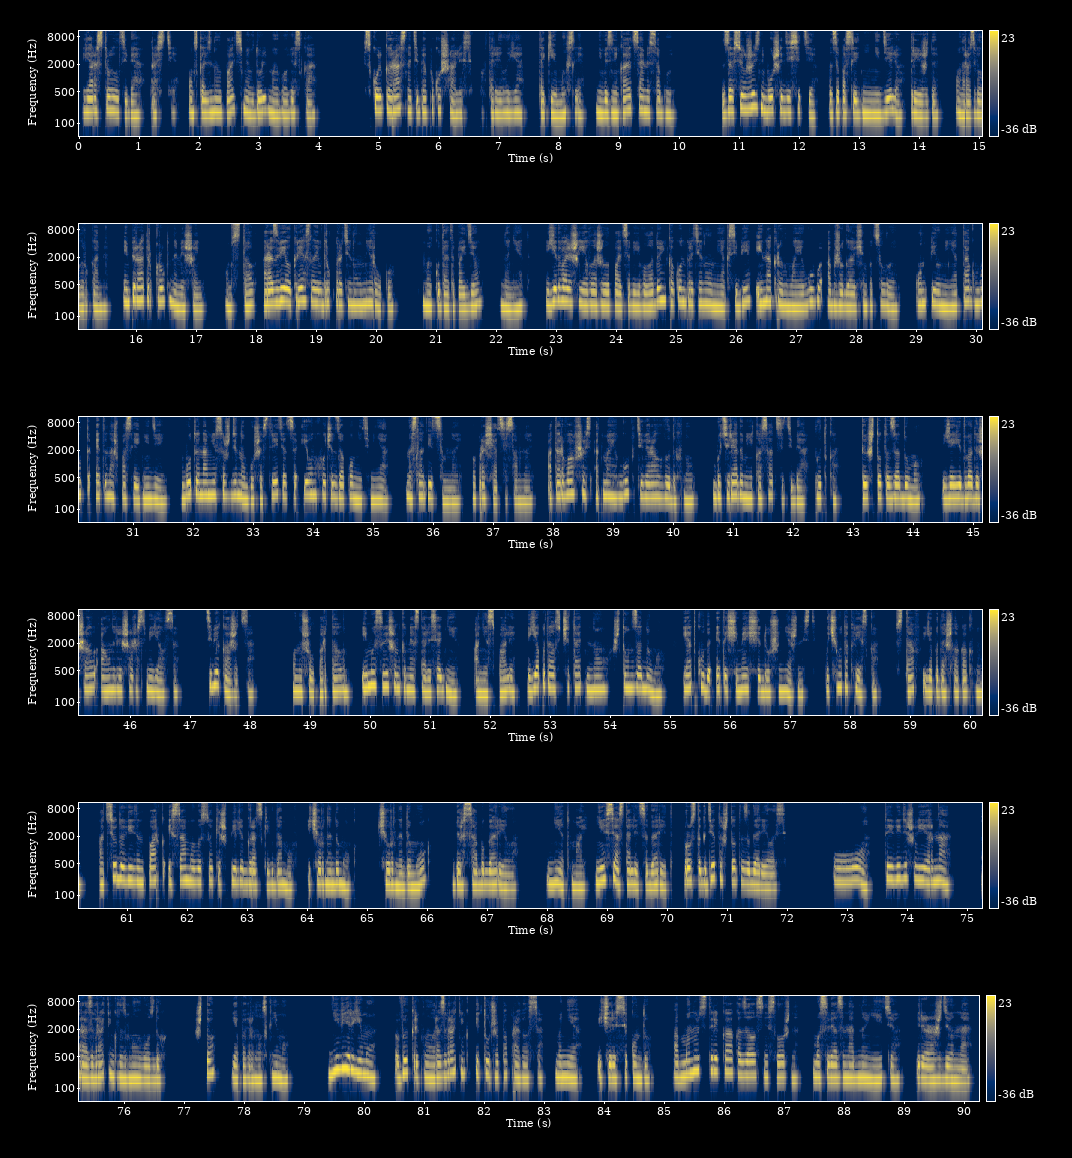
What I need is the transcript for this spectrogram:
Я расстроил тебя, прости. Он скользнул пальцами вдоль моего виска. Сколько раз на тебя покушались, повторила я. Такие мысли не возникают сами собой. За всю жизнь больше десяти, за последнюю неделю — трижды. Он развел руками. «Император — крупная мишень». Он встал, развеял кресло и вдруг протянул мне руку. «Мы куда-то пойдем?» Но нет. Едва лишь я вложила пальцы в его ладонь, как он притянул меня к себе и накрыл мои губы обжигающим поцелуем. Он пил меня так, будто это наш последний день, будто нам не суждено больше встретиться, и он хочет запомнить меня, насладиться мной, попрощаться со мной. Оторвавшись от моих губ, Тиверал выдохнул. «Быть рядом и не касаться тебя — пытка. Ты что-то задумал. Я едва дышал, а он лишь рассмеялся. «Тебе кажется». Он ушел порталом, и мы с вишенками остались одни. Они спали, и я пыталась читать, но что он задумал? И откуда эта щемящая душу нежность? Почему так резко? Встав, я подошла к окну. Отсюда виден парк и самый высокий шпилек городских домов, и черный дымок. Черный дымок? Берсаба горела. Нет, Май, не вся столица горит, просто где-то что-то загорелось. О, «Ты видишь верно!» Развратник взмыл воздух. «Что?» — я повернулась к нему. «Не верь ему!» — выкрикнул развратник и тут же поправился. «Мне!» И через секунду. Обмануть старика оказалось несложно. Мы связаны одной нитью, перерожденная.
